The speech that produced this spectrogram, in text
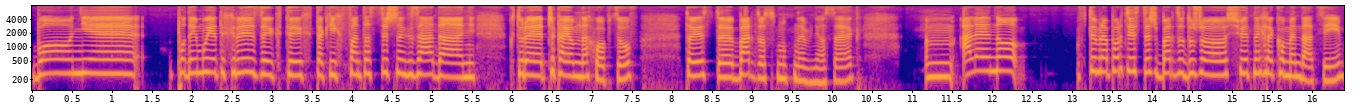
bo nie podejmuje tych ryzyk, tych takich fantastycznych zadań, które czekają na chłopców. To jest e, bardzo smutny wniosek. Um, ale no, w tym raporcie jest też bardzo dużo świetnych rekomendacji.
